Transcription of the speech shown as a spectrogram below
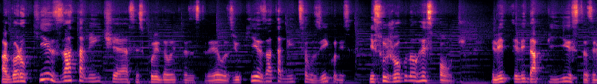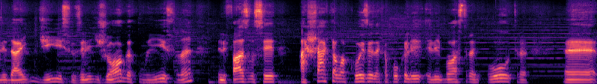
Agora, o que exatamente é essa escuridão entre as estrelas e o que exatamente são os ícones, isso o jogo não responde. ele, ele dá pistas, ele dá indícios, ele joga com isso, né? Ele faz você achar que é uma coisa e daqui a pouco ele, ele mostra outra. É,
